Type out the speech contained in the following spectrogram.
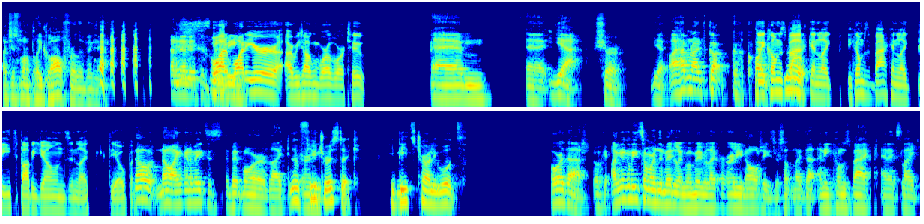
"I just want to play golf for a living." Now. And then it's just gonna what be, what year are we talking? World War Two? Um, uh, yeah, sure, yeah. I haven't. I've got, got So he comes No. back and like he comes back and like beats Bobby Jones in like the Open. No, no. I'm gonna make this a bit more like No, early- futuristic. He beats Charlie Woods. Or that. Okay. I'm gonna be somewhere in the middle and go maybe like early noughties or something like that. And he comes back and it's like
